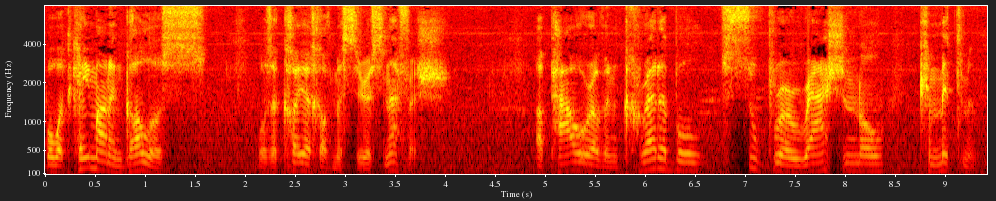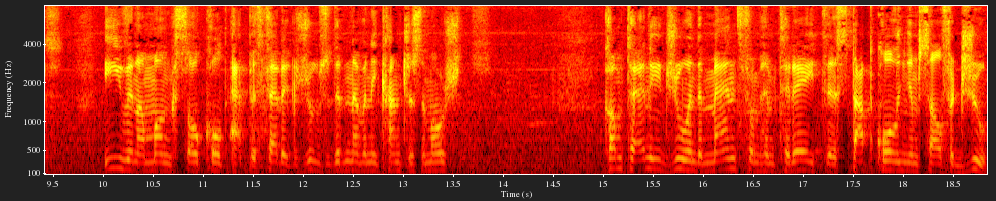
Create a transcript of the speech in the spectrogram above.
But what came out in Golos was a koyach of Mesiris Nefesh, a power of incredible, supra-rational commitment, even among so-called apathetic Jews who didn't have any conscious emotions. Come to any Jew and demand from him today to stop calling himself a Jew.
